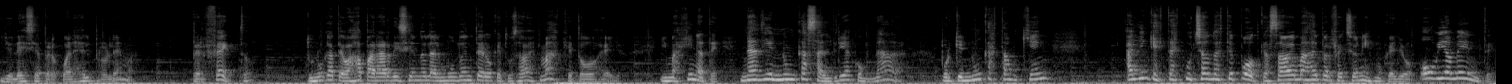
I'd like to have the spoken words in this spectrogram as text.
Y yo le decía, pero ¿cuál es el problema? Perfecto. Tú nunca te vas a parar diciéndole al mundo entero que tú sabes más que todos ellos. Imagínate, nadie nunca saldría con nada, porque nunca está quien alguien que está escuchando este podcast sabe más de perfeccionismo que yo, obviamente.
